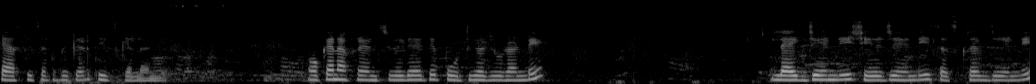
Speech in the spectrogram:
క్యాస్ట్ సర్టిఫికేట్ తీసుకెళ్ళండి. ఓకేనా ఫ్రెండ్స్? వీడియో అయితే పూర్తిగా చూడండి. లైక్ చేయండి షేర్ చేయండి సబ్స్క్రైబ్ చేయండి.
